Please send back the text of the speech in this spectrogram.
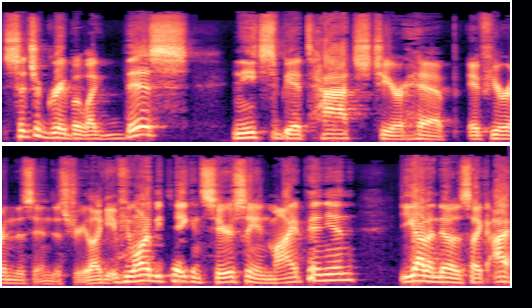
such a great book. Like this needs to be attached to your hip if you're in this industry. Like if you want to be taken seriously, in my opinion, you got to know this. Like I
